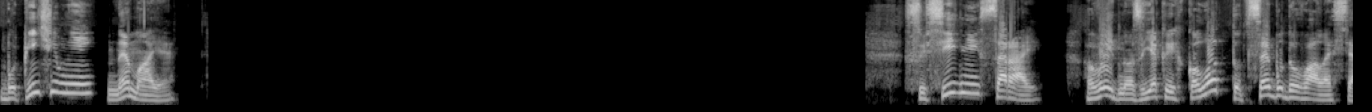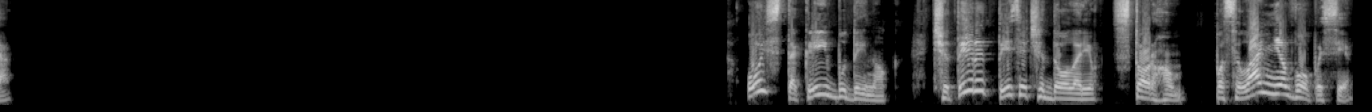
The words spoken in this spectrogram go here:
бо пічі в ній немає. Сусідній сарай. Видно, з яких колод тут все будувалося. Ось такий будинок. 4 тисячі доларів з торгом. Посилання в описі.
